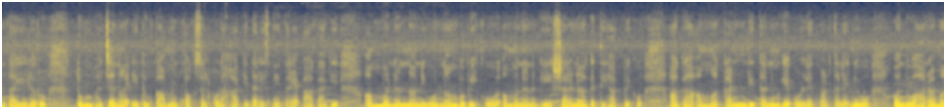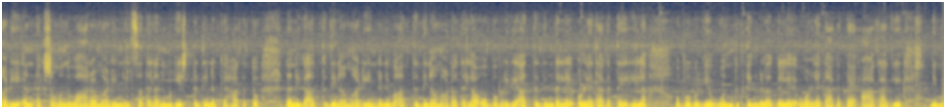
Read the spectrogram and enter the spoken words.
ಅಂತ ಹೇಳೋರು ತುಂಬ ಜನ ಇದು ಕಾಮೆಂಟ್ ಬಾಕ್ಸಲ್ಲಿ ಕೂಡ ಹಾಕಿದ್ದಾರೆ ಸ್ನೇಹಿತರೆ. ಹಾಗಾಗಿ ಅಮ್ಮನನ್ನು ನೀವು ನಂಬಬೇಕು. ಅಮ್ಮ ನನಗೆ ಶರಣಾಗತಿ ಹಾಕಬೇಕು ಆಗ ಅಮ್ಮ ಖಂಡಿತ ನಿಮಗೆ ಒಳ್ಳೇದು ಮಾಡ್ತಾಳೆ. ನೀವು ಒಂದು ವಾರ ಮಾಡಿ ಅಂದ ತಕ್ಷಣ, ಒಂದು ವಾರ ಮಾಡಿ ನಿಲ್ಲಿಸೋದಲ್ಲ ನಿಮಗೆ ಎಷ್ಟು ದಿನಕ್ಕೆ ಆಗುತ್ತೋ, ನನಗೆ ಹತ್ತು ದಿನ ಮಾಡಿ ಅಂದರೆ ನೀವು ಹತ್ತು ದಿನ ಮಾಡೋದಲ್ಲ. ಒಬ್ಬೊಬ್ಬರಿಗೆ ಹತ್ತು ದಿನದಲ್ಲೇ ಒಳ್ಳೆಯದಾಗತ್ತೆ ಇಲ್ಲ ಒಬ್ಬೊಬ್ಬರಿಗೆ ಒಂದು ತಿಂಗಳಲ್ಲೇ ಒಳ್ಳೆಯದಾಗತ್ತೆ ಹಾಗಾಗಿ ನಿಮ್ಮ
